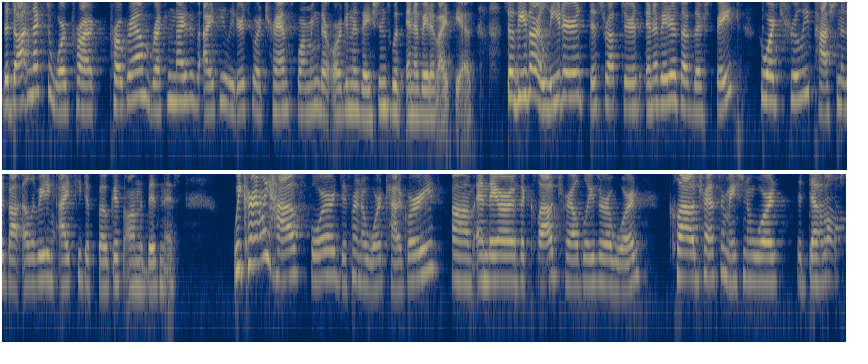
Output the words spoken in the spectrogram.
The .next Award pro- program recognizes IT leaders who are transforming their organizations with innovative ideas. So these are leaders, disruptors, innovators of their space who are truly passionate about elevating IT to focus on the business. We currently have four different award categories, um, and they are the Cloud Trailblazer Award, Cloud Transformation Award, the DevOps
